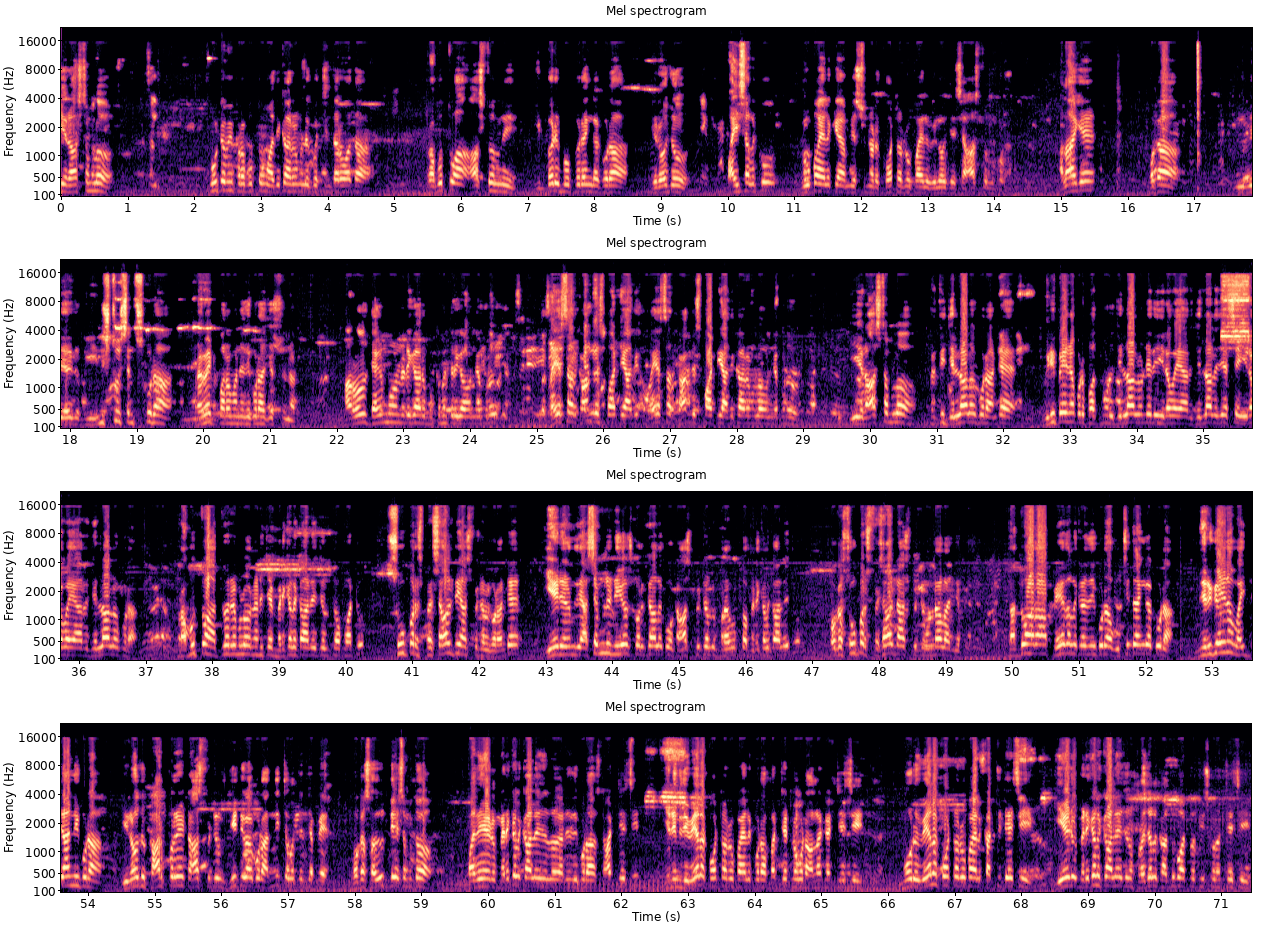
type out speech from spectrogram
ఈ రాష్ట్రంలో కూటమి ప్రభుత్వం అధికారంలోకి వచ్చిన తర్వాత ప్రభుత్వ ఆస్తుల్ని ఇబ్బడి బొబ్బడంగా కూడా ఈరోజు పైసలకు రూపాయలకే అమ్మేస్తున్నాడు కోట్ల రూపాయలు విలువ చేసే ఆస్తులు కూడా. అలాగే ఒక ఇన్స్టిట్యూషన్స్ కూడా ప్రైవేట్ పరం అనేది కూడా చేస్తున్నాడు. ఆ రోజు జగన్మోహన్ రెడ్డి గారు ముఖ్యమంత్రిగా ఉన్నప్పుడు వైఎస్ఆర్ కాంగ్రెస్ పార్టీ అధి- వైఎస్ఆర్ కాంగ్రెస్ పార్టీ అధికారంలో ఉన్నప్పుడు ఈ రాష్ట్రంలో ప్రతి జిల్లాలో కూడా అంటే విడిపోయినప్పుడు పదమూడు జిల్లాలు ఉండేది ఇరవై ఆరు జిల్లాలు చేస్తే ఇరవై ఆరు జిల్లాలో కూడా ప్రభుత్వ ఆధ్వర్యంలో నడిచే మెడికల్ కాలేజీలతో పాటు సూపర్ స్పెషాలిటీ హాస్పిటల్ కూడా అంటే ఏడు ఎనిమిది అసెంబ్లీ నియోజకవర్గాలకు ఒక హాస్పిటల్ ప్రభుత్వ మెడికల్ కాలేజ్ ఒక సూపర్ స్పెషాలిటీ హాస్పిటల్ ఉండాలని చెప్పి తద్వారా పేదలకు కూడా ఉచితంగా కూడా మెరుగైన వైద్యాన్ని కూడా ఈరోజు కార్పొరేట్ హాస్పిటల్ ధీటుగా కూడా అందించవచ్చని చెప్పే ఒక సదుద్దేశంతో పదిహేడు మెడికల్ కాలేజీలు అనేది కూడా స్టార్ట్ చేసి ఎనిమిది వేల కోట్ల రూపాయలు కూడా బడ్జెట్లో కూడా అలకట్ చేసి మూడు వేల కోట్ల రూపాయలు ఖర్చు చేసి ఏడు మెడికల్ కాలేజీలు ప్రజలకు అందుబాటులో తీసుకొని వచ్చేసి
